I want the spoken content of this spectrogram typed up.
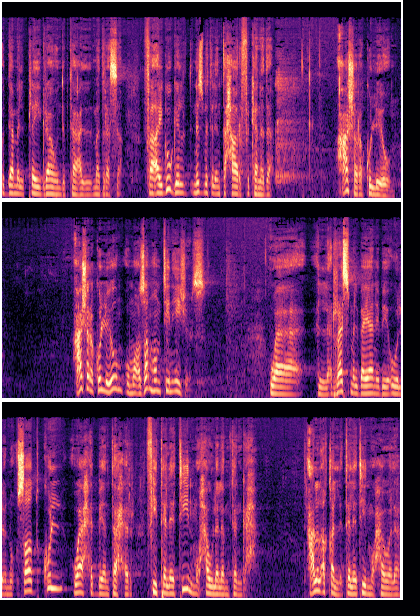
قدام ال playground بتاع المدرسة. ف I Googled نسبة الانتحار في كندا عشرة كل يوم. عشرة كل يوم ومعظمهم teenagers والرسم البياني بيقول إنه قصاد كل واحد بينتحر في 30 محاولة لم تنجح. على الأقل 30 محاولة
